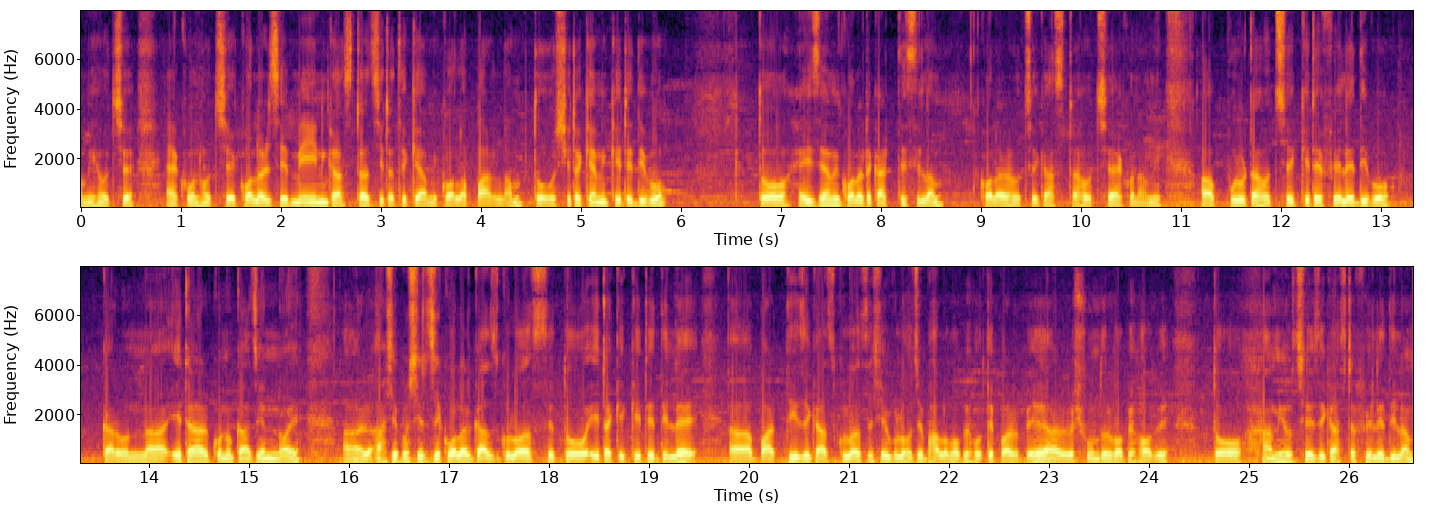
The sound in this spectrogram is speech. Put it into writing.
আমি হচ্ছে, এখন হচ্ছে কলার যে মেইন গাছটা, যেটা থেকে আমি কলা পারলাম, তো সেটাকে আমি কেটে দিব। তো এই যে আমি কলাটা কাটতেছিলাম, কলার হচ্ছে গাছটা হচ্ছে এখন আমি পুরোটা হচ্ছে কেটে ফেলে দিব। কারণ এটা আর কোনো কাজের নয়। আর আশেপাশের যে কলার গাছগুলো আছে, তো এটাকে কেটে দিলে বাড়তি যে গাছগুলো আছে, সেগুলো হচ্ছে ভালোভাবে হতে পারবে আর সুন্দরভাবে হবে। তো আমি হচ্ছে যে গাছটা ফেলে দিলাম।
